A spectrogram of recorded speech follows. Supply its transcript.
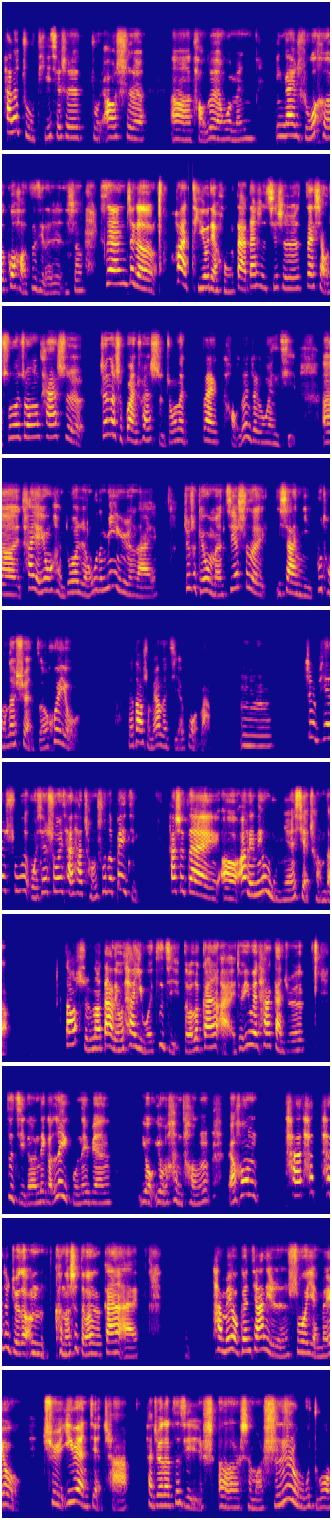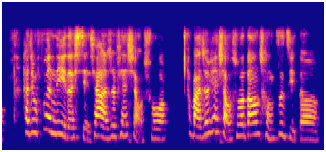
它的主题其实主要是，呃，讨论我们应该如何过好自己的人生。虽然这个话题有点宏大，但是其实在小说中，它是真的是贯穿始终的在讨论这个问题。呃，他也用很多人物的命运来。就是给我们揭示了一下，你不同的选择会有得到什么样的结果吧。嗯，这篇书我先说一下它成书的背景，它是在呃二零零五年写成的。当时呢，大刘他以为自己得了肝癌，就因为他感觉自己的那个肋骨那边有有很疼，然后他他他就觉得嗯可能是得了个肝癌，他没有跟家里人说，也没有去医院检查。他觉得自己是呃什么时日无多，他就奋力的写下了这篇小说。他把这篇小说当成自己的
